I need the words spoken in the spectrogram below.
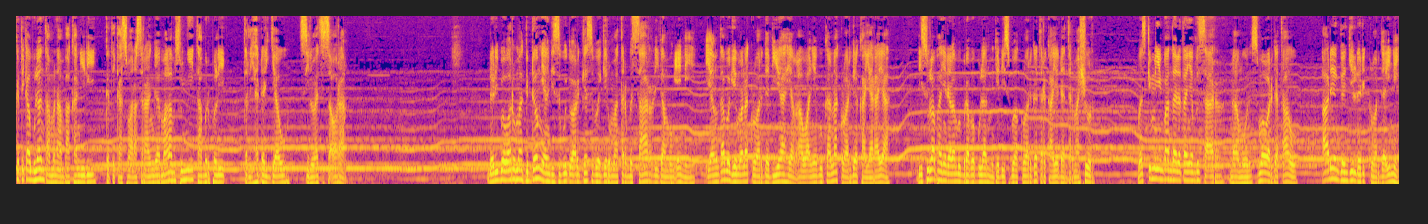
ketika bulan tak menampakkan diri, ketika suara serangga malam sunyi tak berpelik, terlihat dari jauh siluet seseorang. Dari bawah rumah gedong yang disebut warga sebagai rumah terbesar di kampung ini, yang tak bagaimana keluarga dia yang awalnya bukanlah keluarga kaya raya, disulap hanya dalam beberapa bulan menjadi sebuah keluarga terkaya dan termasyur. Meski menyimpan tanda tanya besar, namun semua warga tahu ada yang ganjil dari keluarga ini.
